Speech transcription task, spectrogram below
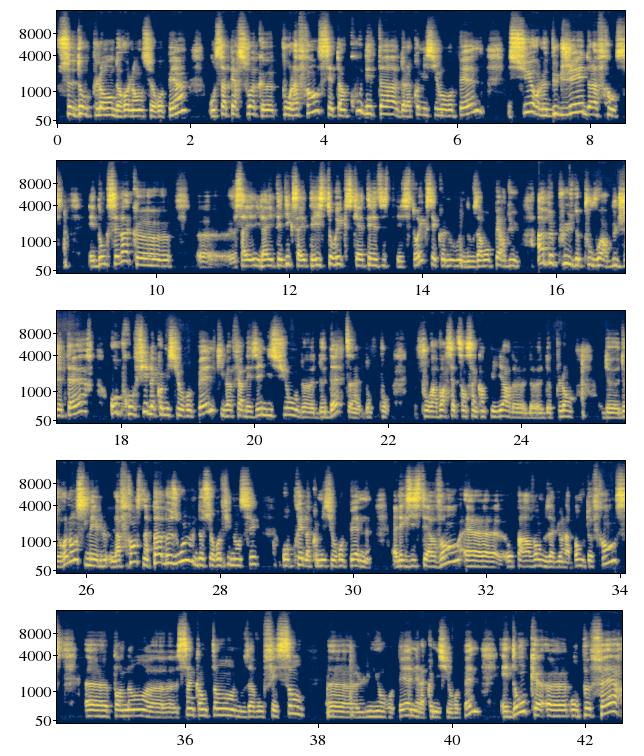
pseudo-plan de relance européen, on s'aperçoit que pour la France, c'est un coup d'État de la Commission européenne sur le budget de la France. Et donc c'est là que euh, ça, il a été dit que ça a été historique. Ce qui a été historique, c'est que nous, nous avons perdu un peu plus de pouvoir budgétaire au profit de la Commission européenne qui va faire des émissions de, de dette, donc pour, pour avoir 750 milliards de, de, de plans de, de relance. Mais la France n'a pas besoin de se refinancer auprès de la Commission européenne. Elle existait avant. Euh, auparavant, nous avions la Banque de France. Euh, pendant 50 euh, ans, nous avons fait sans l'Union européenne et la Commission européenne. Et donc, on peut faire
